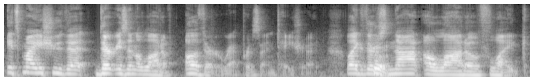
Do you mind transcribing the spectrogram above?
It's my issue that there isn't a lot of other representation. Like there's Sure. not a lot of like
